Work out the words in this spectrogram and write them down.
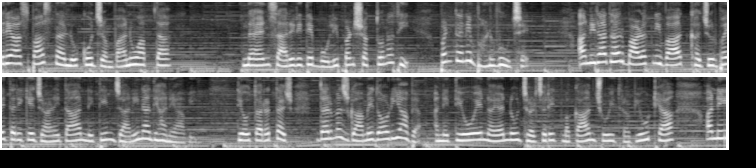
ત્યારે આસપાસના લોકો જમવાનું આપતા. નયન સારી રીતે બોલી પણ શકતો નથી, પણ તેને ભણવું છે. આ નિરાધાર બાળકની વાત ખજૂરભાઈ તરીકે જાણીતા નીતિન જાનીના ધ્યાને આવી. તેઓ તરત જ ધર્મજ ગામે દોડી આવ્યા અને તેઓએ નયનનું જર્જરિત મકાન જોઈ દ્રવ્ય ઉઠ્યા અને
